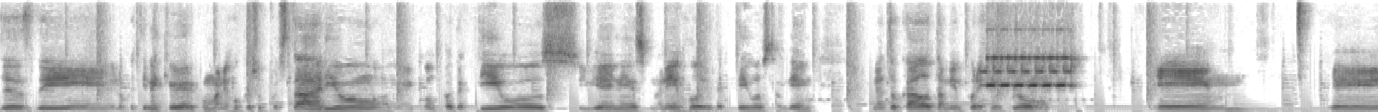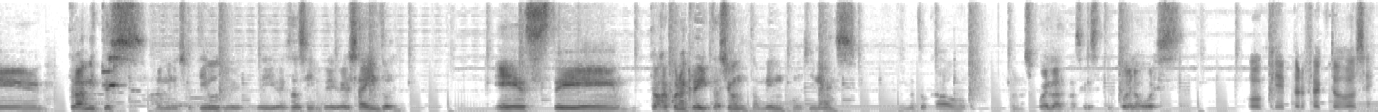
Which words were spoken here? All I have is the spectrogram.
desde lo que tiene que ver con manejo presupuestario, eh, compras de activos y bienes, manejo de activos también. Me ha tocado también, por ejemplo, em, eh, trámites administrativos de, de, diversa índole. Este, trabajar con acreditación también, con SINAES. Me ha tocado en la escuela hacer ese tipo de labores. Ok, perfecto, José.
